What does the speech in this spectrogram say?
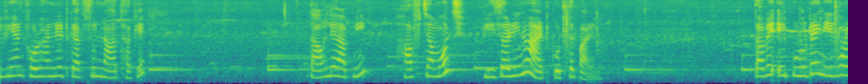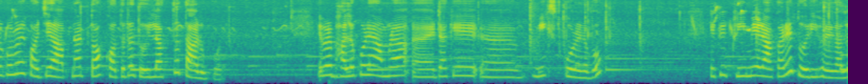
ইভিয়ান ফোর হান্ড্রেড ক্যাপসুল না থাকে তাহলে আপনি হাফ চামচ গ্লিসারিনও অ্যাড করতে পারেন। তবে এই পুরোটাই নির্ভর করবে যে আপনার ত্বক কতটা তৈলাক্ত তার উপর। এবার ভালো করে আমরা এটাকে মিক্সড করে নেব। একটি ক্রিমের আকারে তৈরি হয়ে গেল।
